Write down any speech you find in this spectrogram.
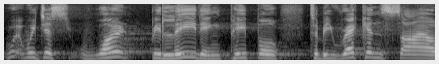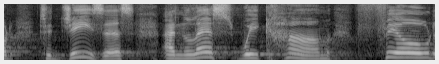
We just won't be leading people to be reconciled to Jesus unless we come filled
